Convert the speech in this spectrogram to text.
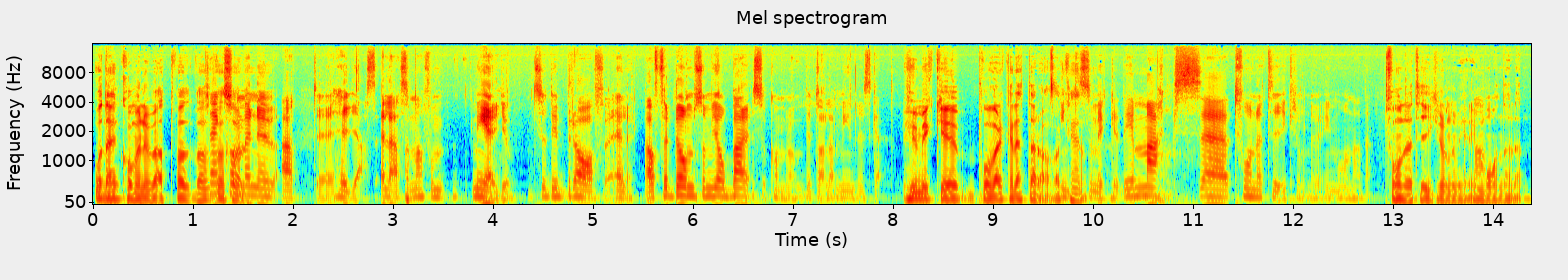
och den kommer nu att, vad, vad, Den vad kommer nu att eh, höjas, eller alltså man får mer jobb. Så det är bra för, eller ja, för de som jobbar så kommer de betala mindre skatt. Hur mycket påverkar detta då? Vad Inte jag, så mycket, det är max eh, 210 kronor i månaden. 210 kronor mer i Ja. månaden.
